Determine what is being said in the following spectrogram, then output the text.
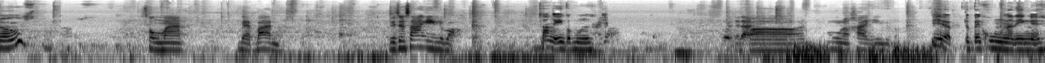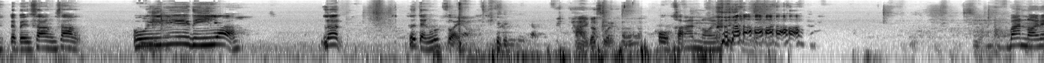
no ส่งมาแบบบ้าน หรือจะสร้างเองเลยบอกสร้างเองกับมือโดยจะได้ อ่ามูลค่าเองหรือเปล่า พี่แบบจะไปคุมงานเองไง จะไปสร้างสร้าง อุ้ยดีอะ เลิศเธอแต่งรูปสวย ถ่ายก็สวยครับโอ้ค่ะ บ้านน้อย บ้านน้อยใน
